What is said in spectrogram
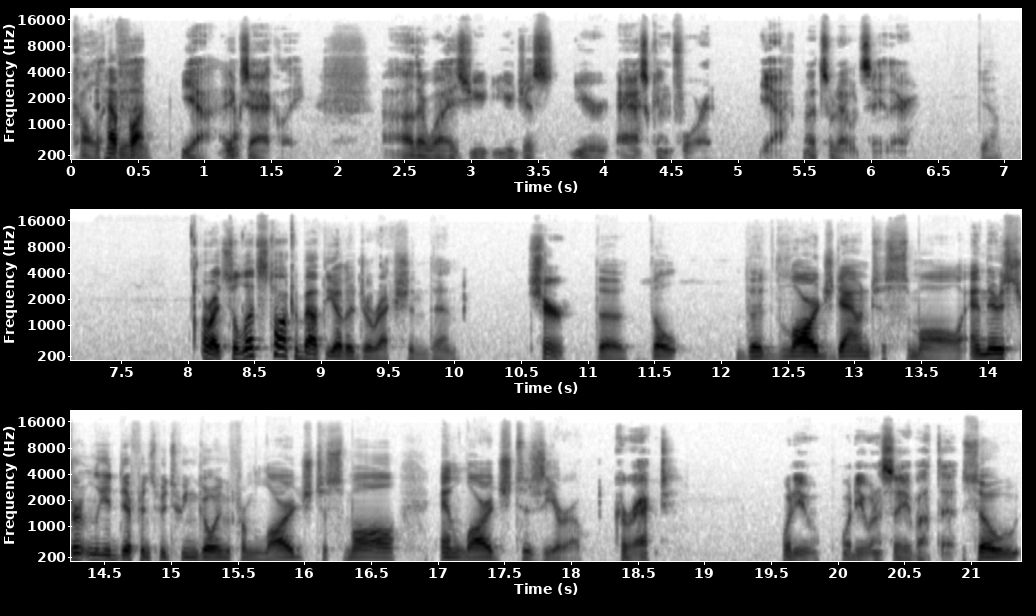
call and it have good. fun. Yeah, yeah. exactly. Uh, otherwise, you you just you're asking for it. Yeah, that's what I would say there. Yeah. All right, so let's talk about the other direction then. Sure. The the the large down to small, and there's certainly a difference between going from large to small and large to zero. Correct. What do you What do you want to say about that? So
